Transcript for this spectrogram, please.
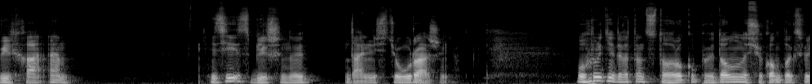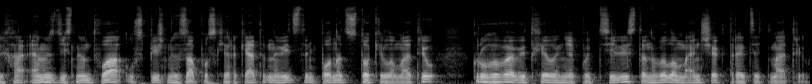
Вільха М зі збільшеною дальністю ураження. У грудні 2019 року повідомлено, що комплекс Вільха М здійснив два успішних запуски ракети на відстань понад 100 км, кругове відхилення по цілі становило менше як 30 метрів.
